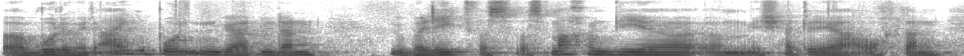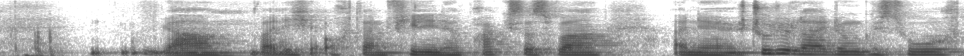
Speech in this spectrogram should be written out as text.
äh, wurde mit eingebunden. Wir hatten dann überlegt, was, was machen wir. Ähm, ich hatte ja auch dann, ja, weil ich auch dann viel in der Praxis war, eine Studioleitung gesucht,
